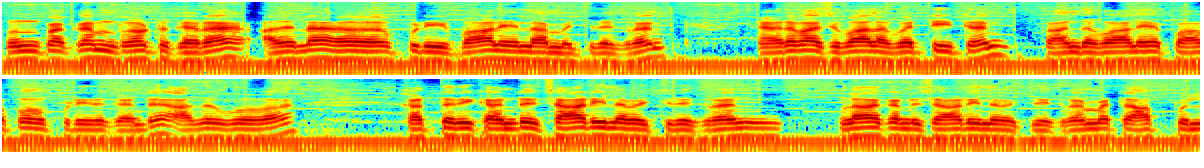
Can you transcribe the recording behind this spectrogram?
முன் பக்கம் ரோட்டுக்கரை அதில் இப்படி வாழை எல்லாம் வச்சிருக்கிறேன். அரைவாசி வாழை வெட்டிட்டேன். இப்போ அந்த வாழையை பார்ப்போம் அப்படி இருக்கண்டு அது போக கத்தரிக்கண்டு சாடியில் வச்சிருக்கிறேன். மிளகாக்கண்டு சாடியில் வச்சுருக்கிறேன். மற்ற ஆப்பிள்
